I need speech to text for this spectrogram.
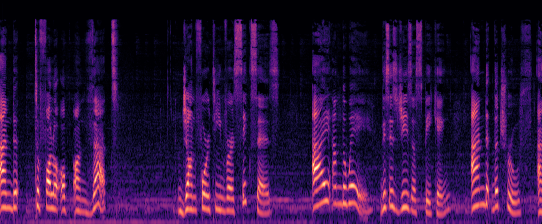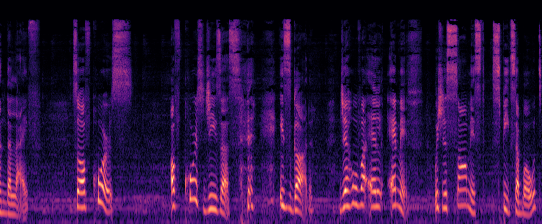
And to follow up on that, John 14 verse 6 says, I am the way. This is Jesus speaking. and the truth and the life. So, of course, of course, Jesus is God. Jehovah El Emeth, which the psalmist speaks about,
